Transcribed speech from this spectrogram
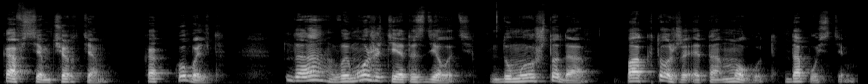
ко всем чертям». «Как кобальт?» «Да, вы можете это сделать?» «Думаю, что да. Пак тоже это могут, допустим.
